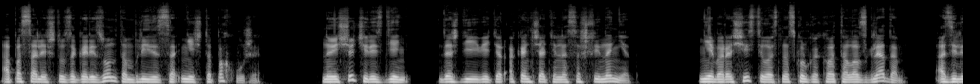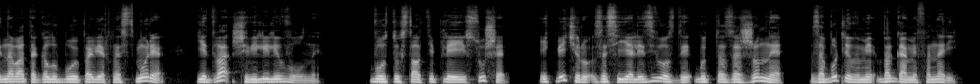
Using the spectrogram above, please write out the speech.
опасались, что за горизонтом близится нечто похуже. Но еще через день дожди и ветер окончательно сошли на нет. Небо расчистилось, насколько хватало взгляда, а зеленовато-голубую поверхность моря едва шевелили волны. Воздух стал теплее и суше, и к вечеру засияли звезды, будто зажженные заботливыми богами фонари.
